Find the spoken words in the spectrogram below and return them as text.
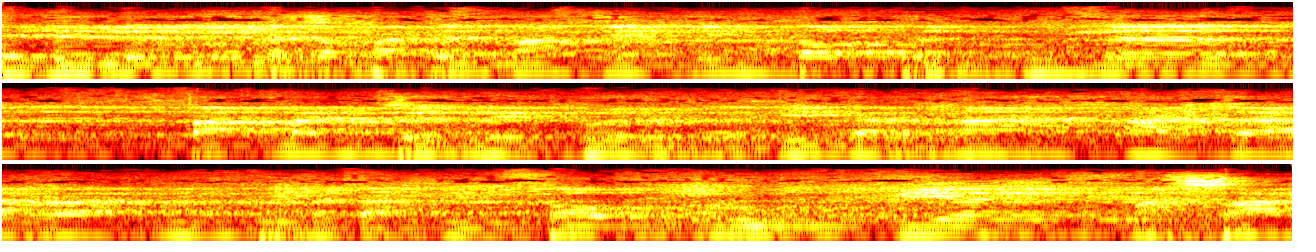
jadi di dalam kesempatan makin itu tentunya tak lanjut lebar lagi karena acara inti nak binto rupiah masal.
